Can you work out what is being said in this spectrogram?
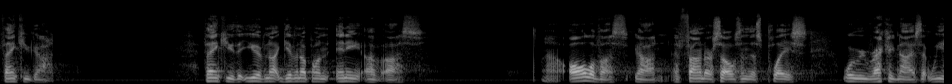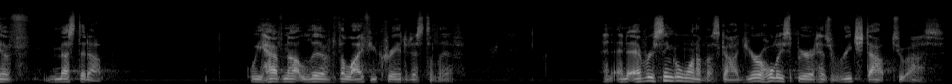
Thank you, God. Thank you that you have not given up on any of us. Uh, all of us, God, have found ourselves in this place where we recognize that we have messed it up. We have not lived the life you created us to live. And, and every single one of us, God, your Holy Spirit has reached out to us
